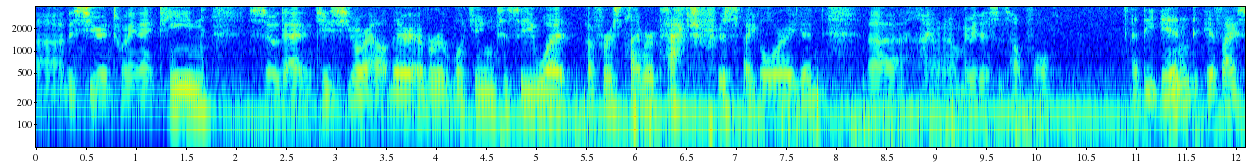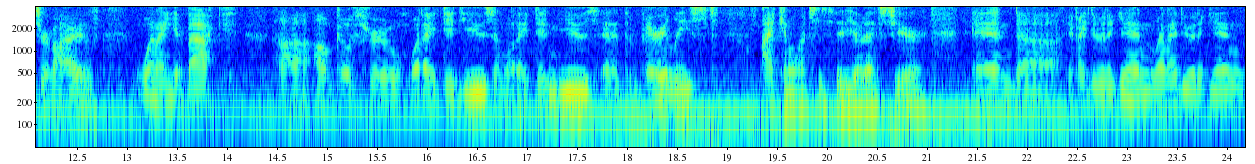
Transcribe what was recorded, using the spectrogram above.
uh, this year in 2019 so that in case you're out there ever looking to see what a first timer packed for Cycle Oregon, uh, I don't know, maybe this is helpful. At the end, if I survive, when I get back, uh, I'll go through what I did use and what I didn't use, and at the very least, I can watch this video next year. And uh, if I do it again, when I do it again,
